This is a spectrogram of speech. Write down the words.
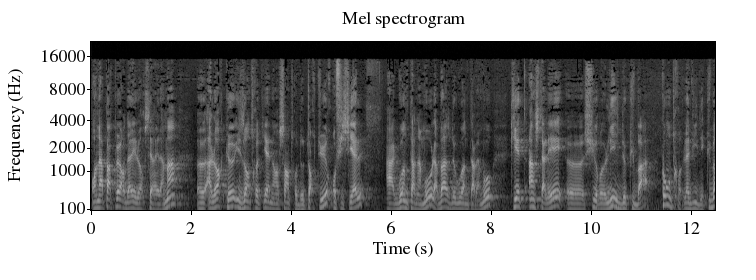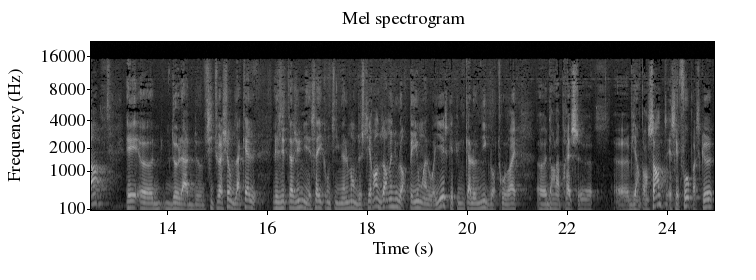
on n'a pas peur d'aller leur serrer la main, euh, alors qu'ils entretiennent un centre de torture officiel à Guantanamo, la base de Guantanamo, qui est installé euh, sur l'île de Cuba contre l'avis des Cubains et euh, de la situation de laquelle les États-Unis essayent continuellement de se tirer en disant mais nous leur payons un loyer, ce qui est une calomnie que vous retrouverez euh, dans la presse bien pensante, et c'est faux parce que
